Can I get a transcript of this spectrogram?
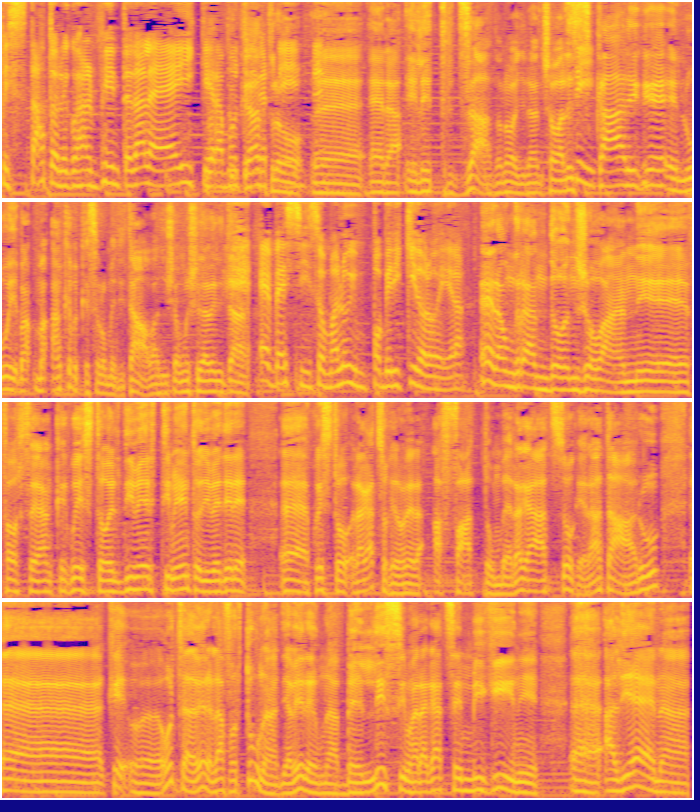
pestato legalmente da lei, che Ma era più molto che altro divertente. eh, era elettrizzato, no? gli lanciava le Sì. scariche e lui, ma, ma anche perché se lo meritava, diciamoci la verità. Eh beh sì, insomma, lui un po' birichino lo era. Era un gran Don Giovanni forse anche questo il divertimento di vedere eh, questo ragazzo che non era affatto un bel ragazzo, che era Taru, eh, che eh, oltre ad avere la fortuna di avere una bellissima ragazza in bikini eh, aliena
